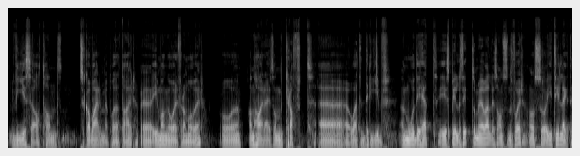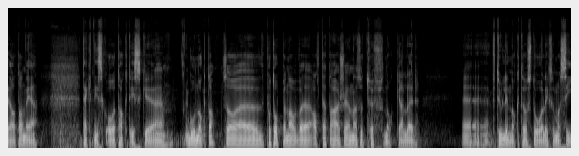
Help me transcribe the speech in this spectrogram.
viser at han skal være med på dette her eh, i mange år framover. Og han har ei sånn kraft eh, og et driv, en modighet i spillet sitt, som jeg har veldig sansen for. Og så I tillegg til at han er teknisk og taktisk eh, god nok. da. Så eh, på toppen av eh, alt dette her, så er han altså tøff nok, eller eh, tullig nok til å stå liksom, og si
